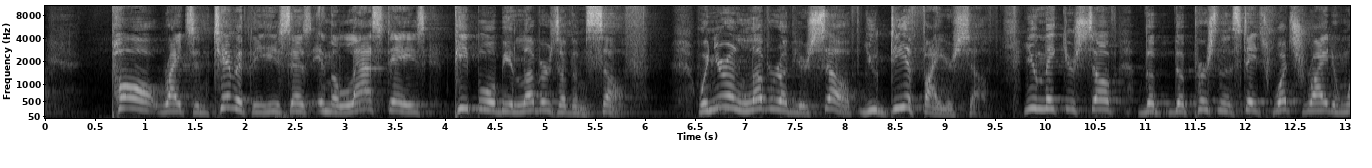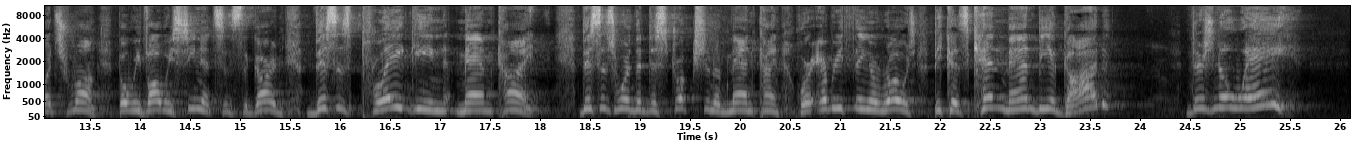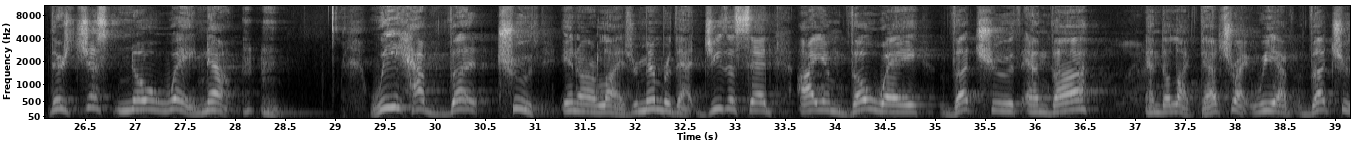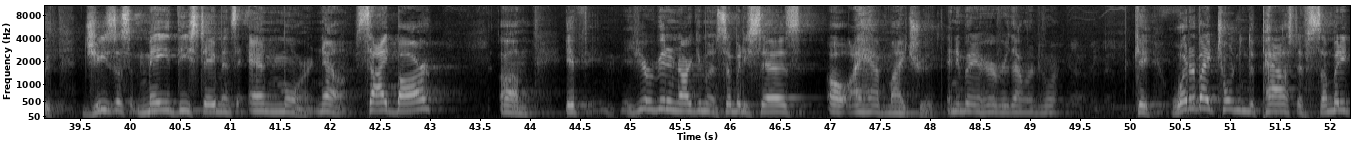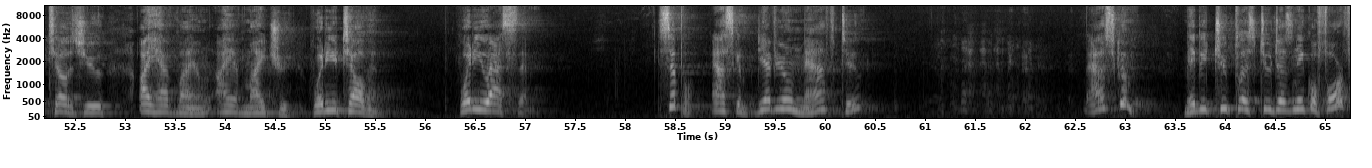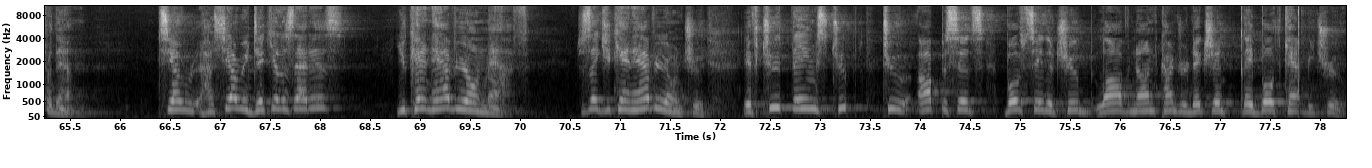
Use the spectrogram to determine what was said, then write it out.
Paul writes in Timothy, he says, In the last days, people will be lovers of themselves. When you're a lover of yourself, you deify yourself. You make yourself the, the person that states what's right and what's wrong. But we've always seen it since the garden. This is plaguing mankind. This is where the destruction of mankind, where everything arose. Because can man be a God? There's no way. There's just no way. Now, we have the truth in our lives. Remember that. Jesus said, I am the way, the truth, and the and the life. That's right. We have the truth. Jesus made these statements and more. Now, sidebar, um, if, if you ever been in an argument and somebody says, oh, I have my truth. Anybody ever heard that one before? Okay, what have I told you in the past if somebody tells you, I have my own, I have my truth? What do you tell them? What do you ask them? Simple. Ask them, do you have your own math too? ask them. Maybe two plus two doesn't equal four for them. See how, see how ridiculous that is? You can't have your own math, just like you can't have your own truth. If two things, two, two opposites, both say the true law of non contradiction, they both can't be true.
